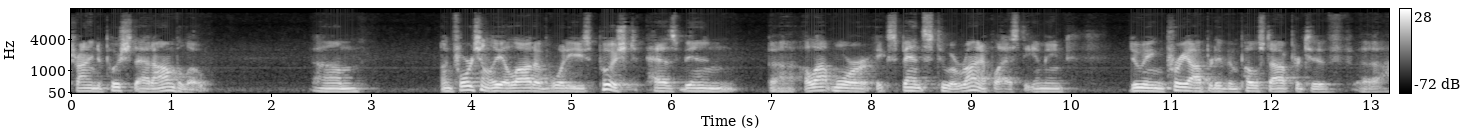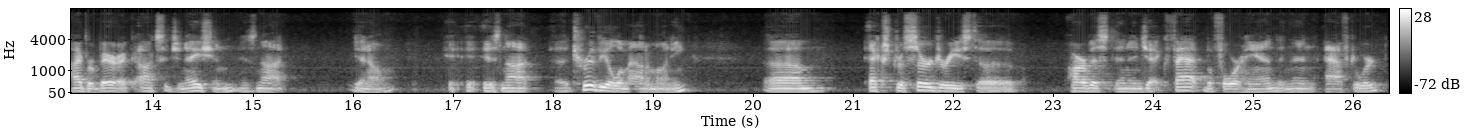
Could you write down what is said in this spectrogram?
trying to push that envelope. Um, unfortunately, a lot of what he's pushed has been uh, a lot more expense to a rhinoplasty. I mean, doing preoperative and postoperative uh, hyperbaric oxygenation is not, you know, is not a trivial amount of money. Um, extra surgeries to harvest and inject fat beforehand and then afterward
